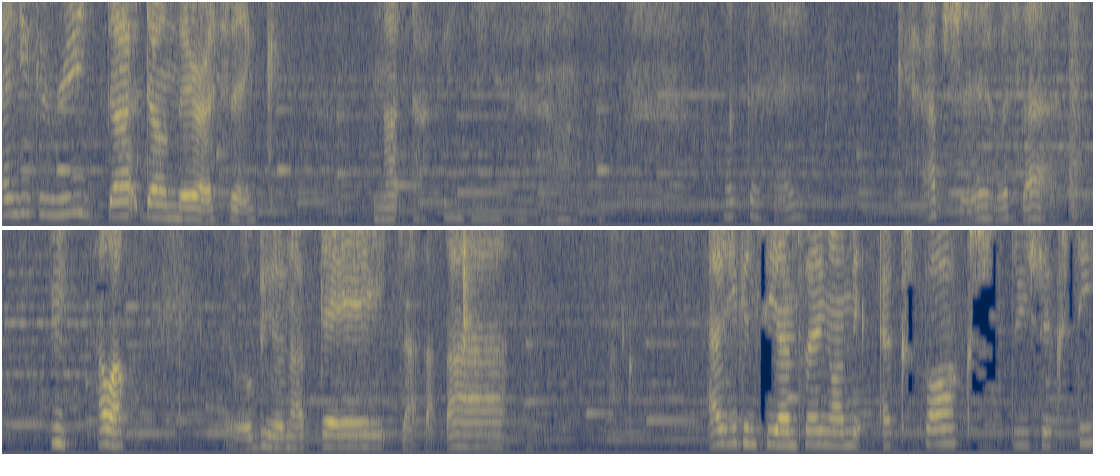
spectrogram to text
And you can read that down there, I think. not talking What the heck? Caption? What's that? Hmm, hello. There will be an update. Blah, blah, blah. As you can see, I'm playing on the Xbox 360.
